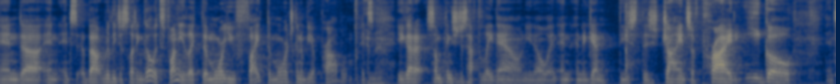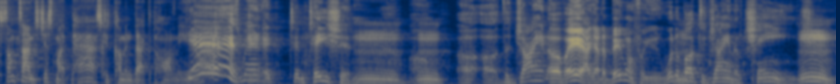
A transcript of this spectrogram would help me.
And uh, and it's about really just letting go. It's funny, like the more you fight, the more it's going to be a problem. It's you gotta some things you just have to lay down, you know. And, and and again, these these giants of pride, ego, and sometimes just my past could coming back to haunt me. you know? Yes, man. Uh, Temptation. Um, Uh, uh, the giant of hey, I got a big one for you. What about the giant of change?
